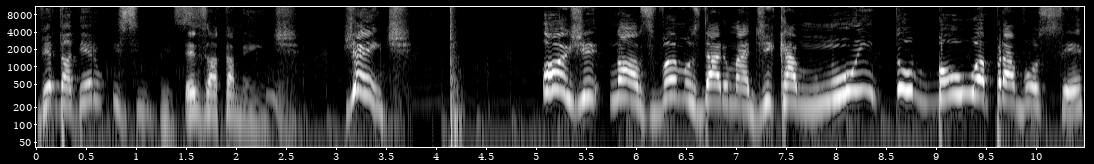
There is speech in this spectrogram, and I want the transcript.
Verdadeiro e simples. Exatamente. Gente, hoje nós vamos dar uma dica muito boa pra você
